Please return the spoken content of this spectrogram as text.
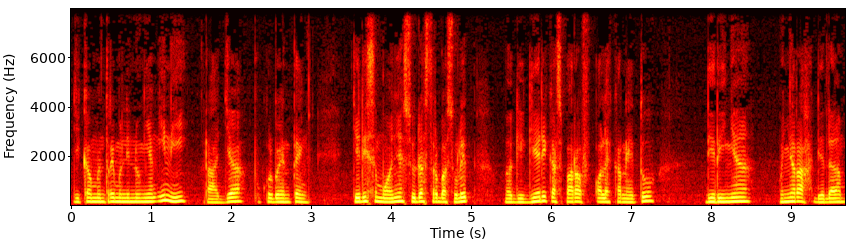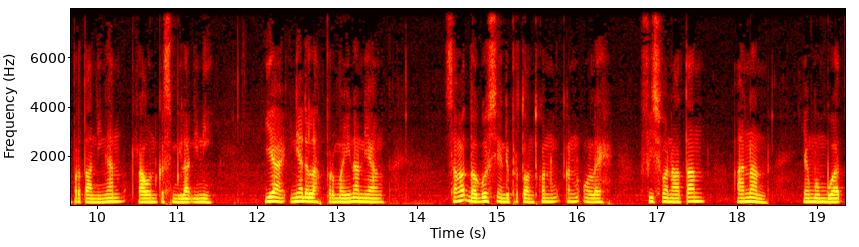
Jika menteri melindungi yang ini, raja pukul benteng. Jadi semuanya sudah serba sulit bagi Gary Kasparov. Oleh karena itu, dirinya menyerah di dalam pertandingan round ke-9 ini. Ya, ini adalah permainan yang sangat bagus yang dipertontonkan oleh Viswanathan Anand yang membuat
